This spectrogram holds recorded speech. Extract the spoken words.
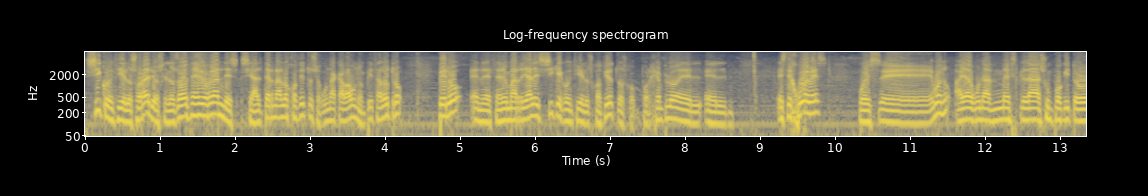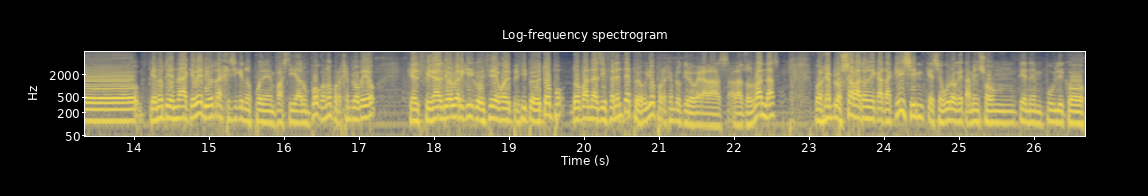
sí coinciden los horarios. En los dos escenarios grandes se alternan los conciertos, según acaba uno, empieza el otro, pero en el escenario más reales sí que coinciden los conciertos. Co- Por ejemplo, el, el- este jueves, pues eh, bueno, hay algunas mezclas un poquito que no tienen nada que ver y otras que sí que nos pueden fastidiar un poco, ¿no? Por ejemplo, veo que el final de Overkill coincide con el principio de Topo, dos bandas diferentes, pero yo, por ejemplo, quiero ver a las, a las dos bandas. Por ejemplo, Sabaton y Cataclysm, que seguro que también son tienen público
